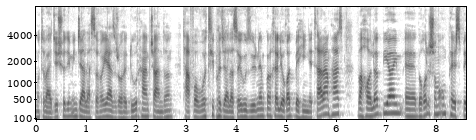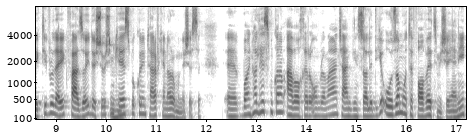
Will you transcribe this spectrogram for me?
متوجه شدیم این جلسه های از راه دور هم چندان تفاوتی با جلسه های حضوری نمی‌کنه خیلی اوقات بهینه تر هم هست. و حالا بیایم به قول شما اون پرسپکتیو رو در یک فضایی داشته باشیم که حس بکنیم طرف کنارمون نشسته. با این حال حس می‌کنم اواخر عمر من چندین سال دیگه اوضاع متفاوت میشه. یعنی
